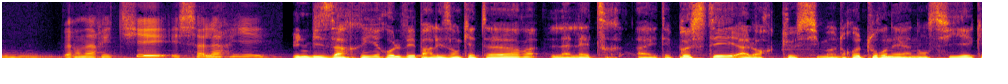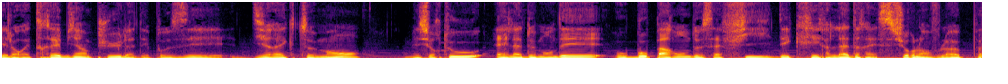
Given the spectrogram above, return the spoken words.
où Bernard est salarié. Une bizarrerie relevée par les enquêteurs, la lettre a été postée alors que Simone retournait à Nancy et qu'elle aurait très bien pu la déposer directement, mais surtout, elle a demandé aux beaux-parents de sa fille d'écrire l'adresse sur l'enveloppe,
